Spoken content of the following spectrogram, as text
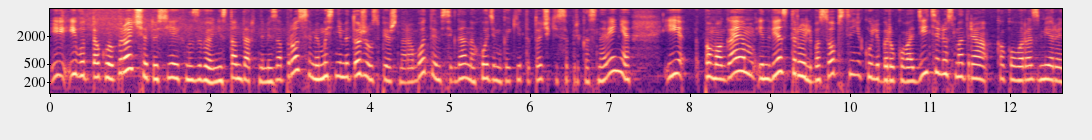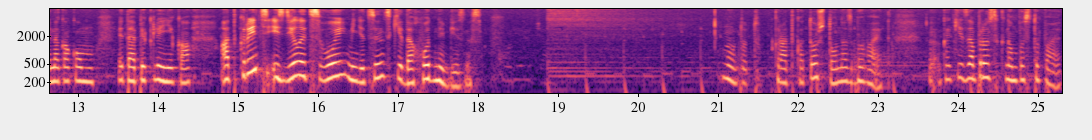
И, и вот такое прочее, то есть я их называю нестандартными запросами, мы с ними тоже успешно работаем, всегда находим какие-то точки соприкосновения и помогаем инвестору, либо собственнику, либо руководителю, смотря какого размера и на каком этапе клиника, открыть и сделать свой медицинский доходный бизнес. Ну, тут кратко то, что у нас бывает. Какие запросы к нам поступают?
